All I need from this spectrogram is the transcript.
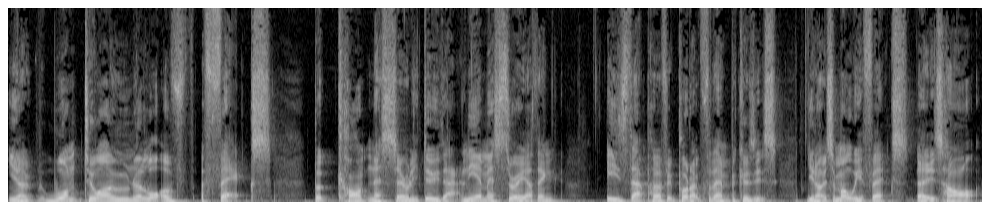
you know, want to own a lot of effects but can't necessarily do that. And the MS3, I think, is that perfect product for them because it's, you know, it's a multi effects at its heart,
